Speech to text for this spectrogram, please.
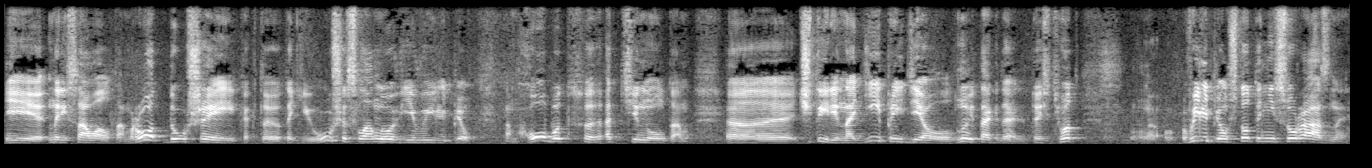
и нарисовал там рот до ушей, как-то такие уши слоновьи вылепил, там хобот оттянул, там э, четыре ноги приделал, ну и так далее. То есть вот э, вылепил что-то несуразное.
